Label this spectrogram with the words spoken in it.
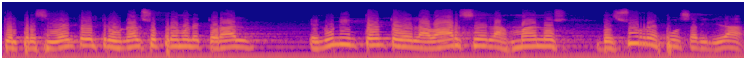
Que el presidente del Tribunal Supremo Electoral, en un intento de lavarse las manos de su responsabilidad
